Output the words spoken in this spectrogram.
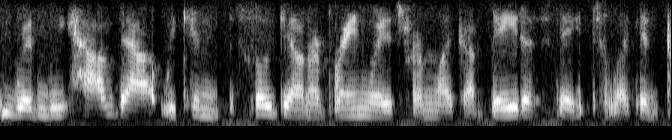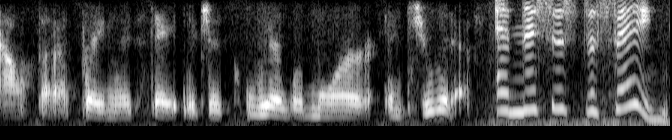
when we have that, we can slow down our brain waves from like a beta state to like an alpha brainwave state, which is where we're more intuitive. And this is the thing.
